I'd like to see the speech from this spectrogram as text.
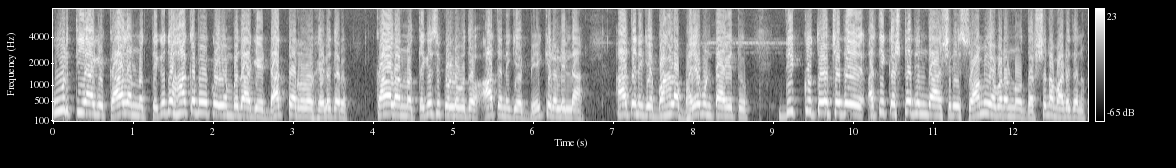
ಪೂರ್ತಿಯಾಗಿ ಕಾಲನ್ನು ತೆಗೆದುಹಾಕಬೇಕು ಎಂಬುದಾಗಿ ಡಾಕ್ಟರರು ಹೇಳಿದರು. ಕಾಲನ್ನು ತೆಗೆಸಿಕೊಳ್ಳುವುದು ಆತನಿಗೆ ಬೇಕಿರಲಿಲ್ಲ. ಆತನಿಗೆ ಬಹಳ ಭಯ ಉಂಟಾಯಿತು ದಿಕ್ಕು ತೋಚದೆ ಅತಿ ಕಷ್ಟದಿಂದ ಶ್ರೀ ಸ್ವಾಮಿಯವರನ್ನು ದರ್ಶನ ಮಾಡಿದನು.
